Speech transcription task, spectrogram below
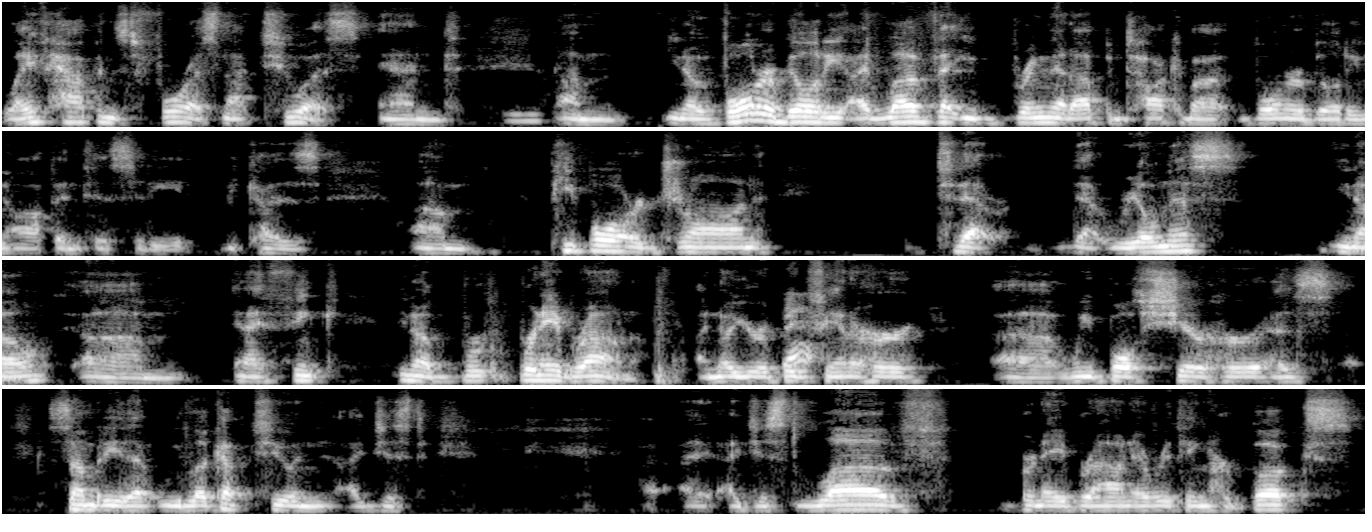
life happens for us not to us. And mm-hmm. um, you know vulnerability i love that you bring that up and talk about vulnerability and authenticity because um, people are drawn to that that realness, you know. Um, and I think you know Brene Brown. I know you're a big yeah. fan of her. Uh, we both share her as somebody that we look up to, and I just I, I just love Brene Brown. Everything her books,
